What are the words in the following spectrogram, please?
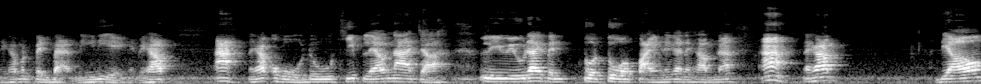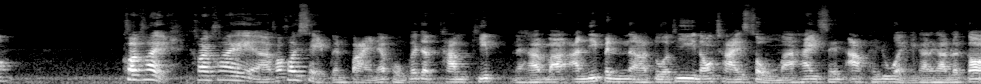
นะครับมันเป็นแบบนี้นี่เองเห็นไหมครับอะนะครับโอ้โหดูคลิปแล้วน่าจะรีวิวได้เป็นตัวตัวไปนะกันนะครับนะอะนะครับ เดี๋ยวค่อยๆ ค่อยๆอ่าค่อยๆ เสพกันไปนะผมก็จะทำคลิปนะครับมาอันนี้เป็นตัวที่น้องชายส่งมาให้เซตอัพให้ด้วยนะครับ แล้วก็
